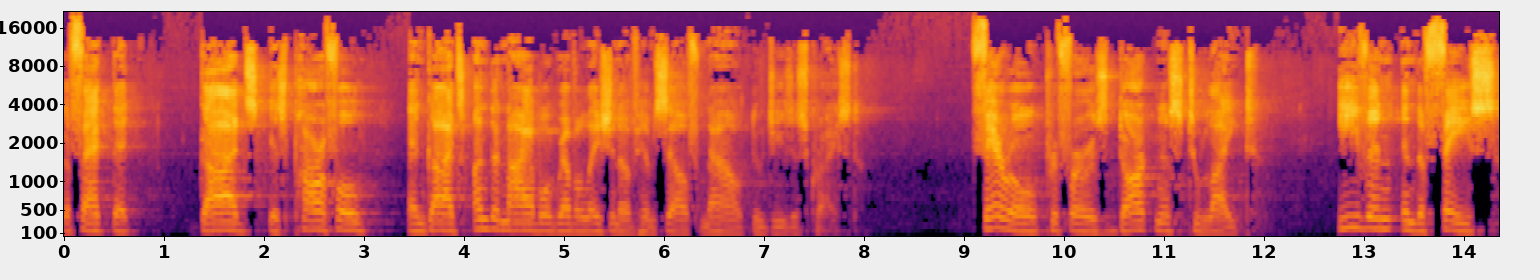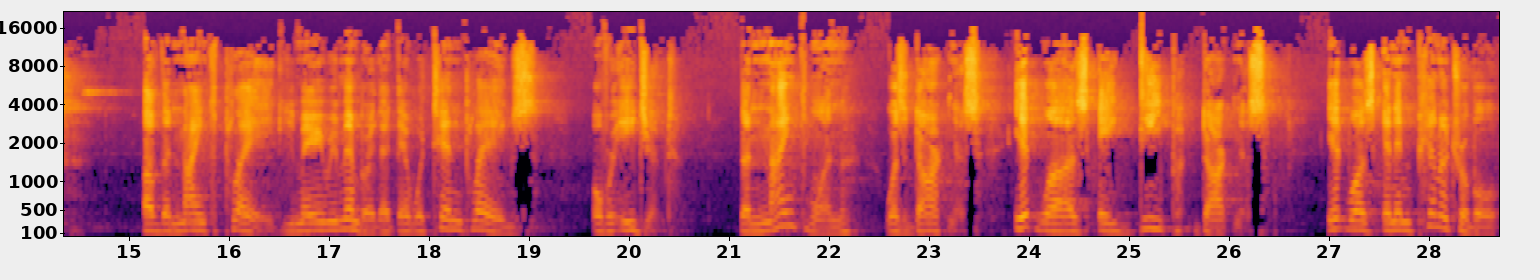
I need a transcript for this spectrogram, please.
the fact that God is powerful and God's undeniable revelation of himself now through Jesus Christ. Pharaoh prefers darkness to light, even in the face of the ninth plague. You may remember that there were 10 plagues over Egypt. The ninth one was darkness, it was a deep darkness, it was an impenetrable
